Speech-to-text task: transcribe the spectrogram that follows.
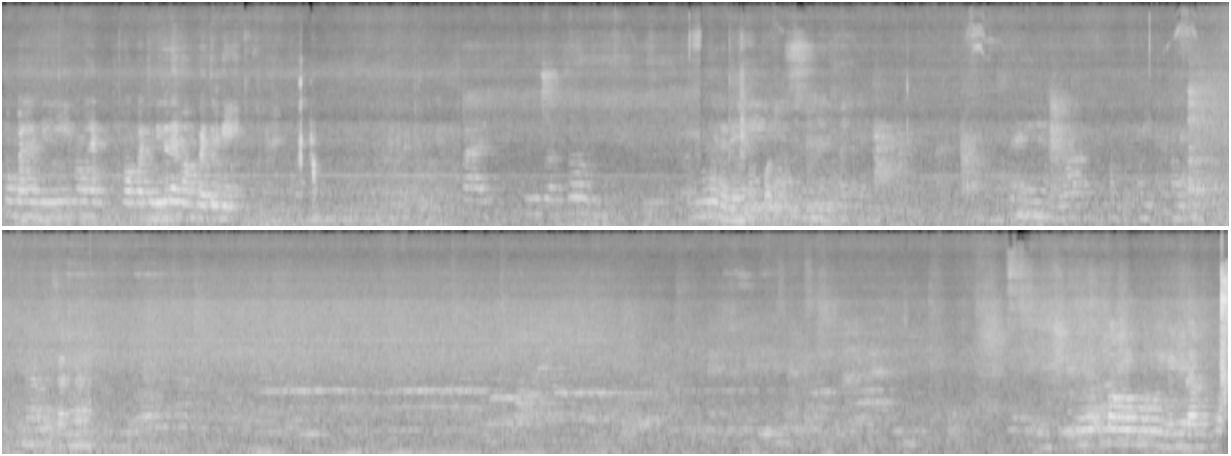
มองไปทางนี้มองไปมองไปตรงนี้ก็ได้มองไปตรงนี้ไปดูกันเพิ่มนี่เดี๋ยวนี้ต้องกดมองลงมอง อย่างนี้แล้ว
